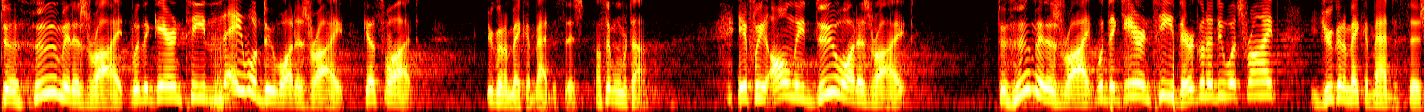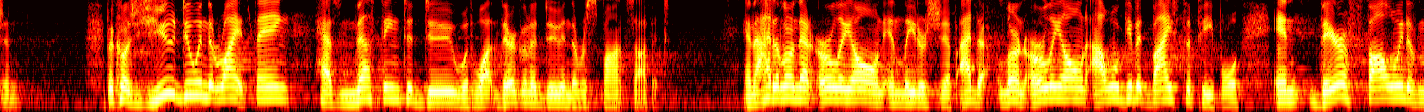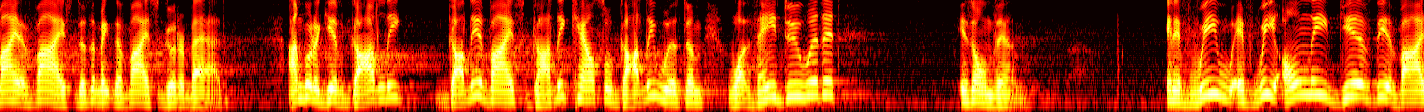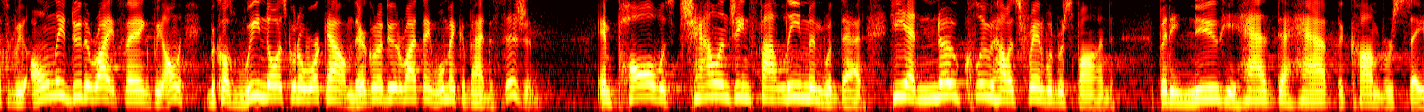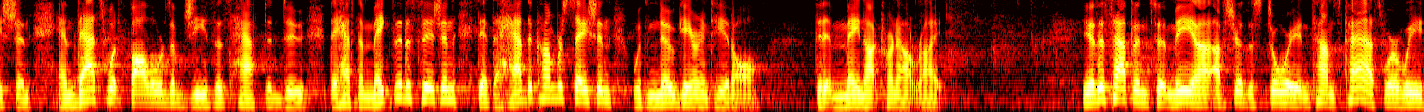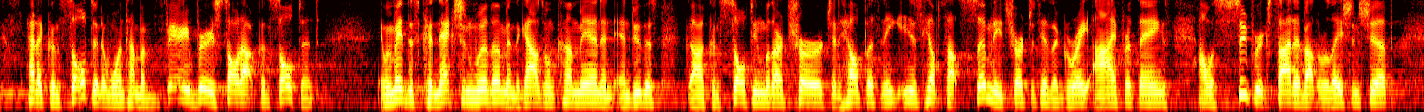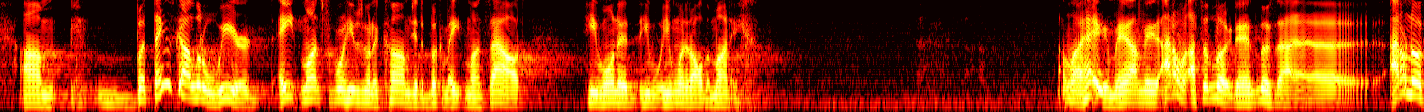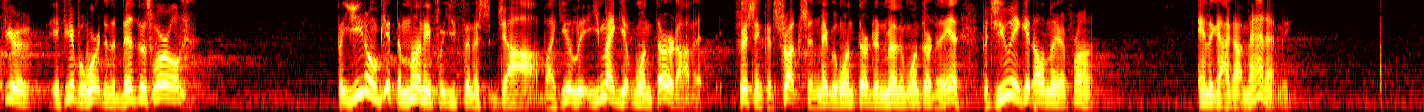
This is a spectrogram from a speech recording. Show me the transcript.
to whom it is right, with a guarantee they will do what is right, guess what? You're going to make a bad decision. I'll say it one more time. If we only do what is right, to whom it is right, with the guarantee they're going to do what's right, you're going to make a bad decision. Because you doing the right thing has nothing to do with what they're going to do in the response of it. And I had to learn that early on in leadership. I had to learn early on, I will give advice to people, and their following of my advice doesn't make the advice good or bad. I'm going to give godly, godly advice, godly counsel, godly wisdom. What they do with it is on them. And if we if we only give the advice, if we only do the right thing, if we only because we know it's going to work out and they're going to do the right thing, we'll make a bad decision. And Paul was challenging Philemon with that. He had no clue how his friend would respond, but he knew he had to have the conversation. And that's what followers of Jesus have to do. They have to make the decision, they have to have the conversation with no guarantee at all that it may not turn out right. You know, this happened to me, and I, have shared the story in times past where we had a consultant at one time, a very, very sought out consultant. And we made this connection with him, and the guys want to come in and, and do this uh, consulting with our church and help us. And he, he just helps out so many churches. He has a great eye for things. I was super excited about the relationship. Um, but things got a little weird. Eight months before he was going to come, you had to book him eight months out. He wanted, he, he wanted all the money. I'm like, hey, man, I mean, I don't, I said, look, Dan, listen, I, uh, I don't know if, you're, if you ever worked in the business world, but you don't get the money for you finish a job. Like, you, you might get one third of it, especially in construction, maybe one third in the middle, one third at the end, but you ain't getting all the money up front. And the guy got mad at me.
